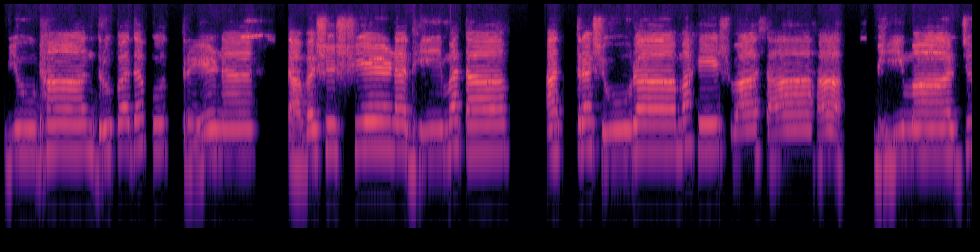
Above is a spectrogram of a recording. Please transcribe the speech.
व्यूढान् द्रुपदपुत्रेण तव शिष्येण धीमता अत्र शूरा महेश्वासाः भीमार्जुनसमायुधि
